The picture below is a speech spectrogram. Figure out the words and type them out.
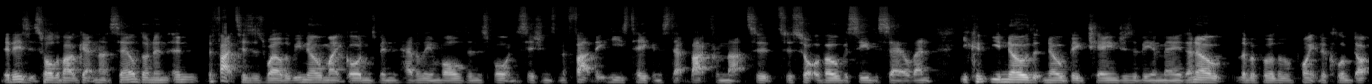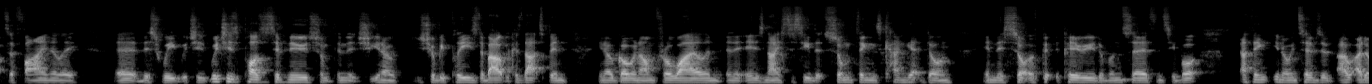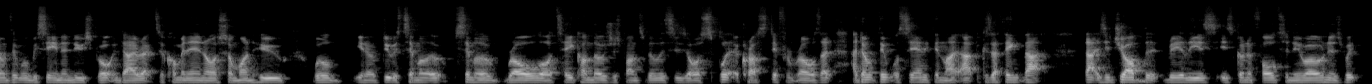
it is. It's all about getting that sale done. And, and the fact is as well that we know Mike Gordon's been heavily involved in the sporting decisions, and the fact that he's taken a step back from that to to sort of oversee the sale, then you can you know that no big changes are being made. I know Liverpool have appointed a club doctor finally. Uh, this week, which is which is positive news, something that you know you should be pleased about because that's been you know going on for a while, and, and it is nice to see that some things can get done in this sort of period of uncertainty. But I think you know in terms of I, I, don't think we'll be seeing a new sporting director coming in or someone who will you know do a similar similar role or take on those responsibilities or split across different roles. I, I don't think we'll see anything like that because I think that that is a job that really is is going to fall to new owners. Which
